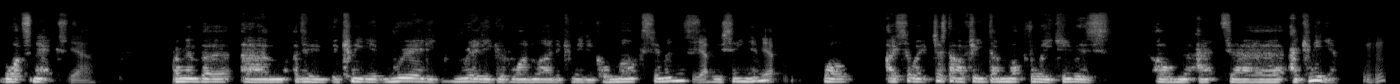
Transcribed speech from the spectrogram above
what's next? yeah. I remember um, I did a comedian, really, really good one-liner comedian called Mark Simmons. Yep. Have you seen him? Yep. Well, I saw it just after he'd done Mock the Week. He was on at uh, at Komedia. Mhm.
